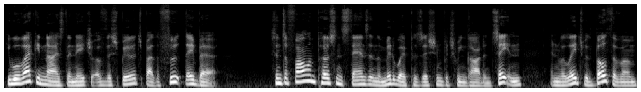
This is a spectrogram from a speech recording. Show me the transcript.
he will recognize the nature of the spirits by the fruit they bear. Since a fallen person stands in the midway position between God and Satan, and relates with both of them,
